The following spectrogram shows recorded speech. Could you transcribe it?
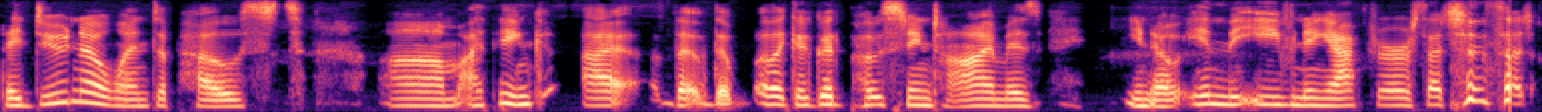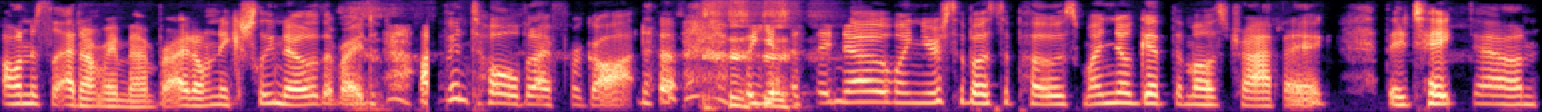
They do know when to post. Um, I think I, the, the, like a good posting time is you know, in the evening after such and such. Honestly, I don't remember. I don't actually know the right. I've been told, but I forgot. but yes, they know when you're supposed to post, when you'll get the most traffic. They take down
